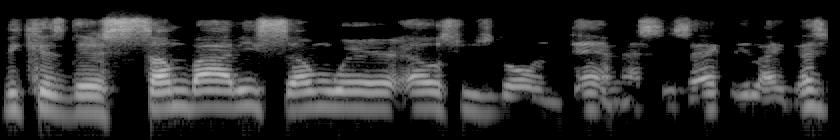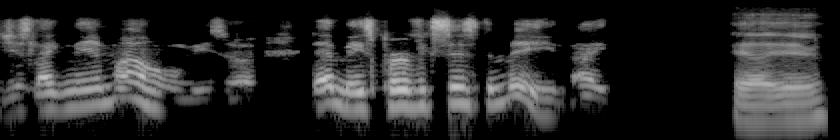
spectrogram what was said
Because there's somebody somewhere else who's going, damn, that's exactly like that's just like me and my homies. Or that makes perfect sense to me. Like Hell yeah. you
